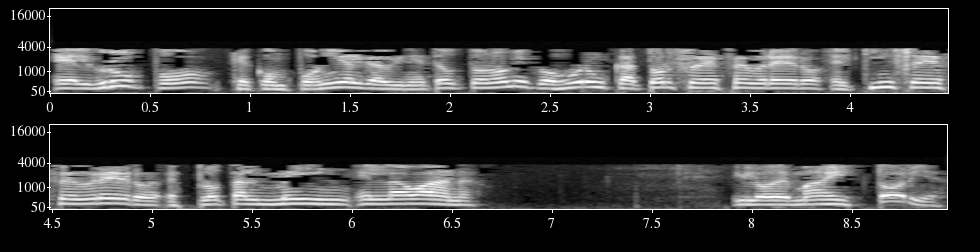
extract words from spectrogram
el grupo que componía el gabinete autonómico jura un 14 de febrero, el 15 de febrero explota el Maine en La Habana y lo demás es historia.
